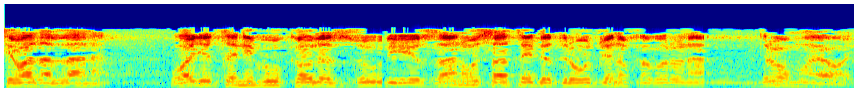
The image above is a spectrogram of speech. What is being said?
سوا د الله نه وجتنبو قول الزور یزان وساته د دروغجن خبرونه درو مو وای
